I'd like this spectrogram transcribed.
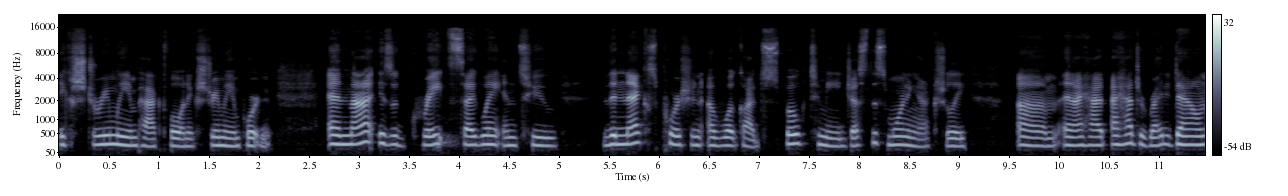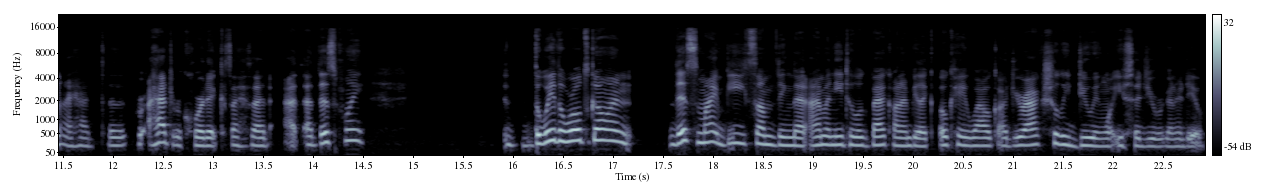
extremely impactful and extremely important. And that is a great segue into the next portion of what god spoke to me just this morning actually. Um, and i had i had to write it down. I had to i had to record it because i said at, at this point the way the world's going this might be something that I'm gonna need to look back on and be like, okay, wow, God, you're actually doing what you said you were gonna do.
